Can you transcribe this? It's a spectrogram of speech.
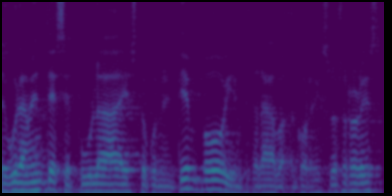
Seguramente se pula esto con el tiempo y empezará a corregirse los errores,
